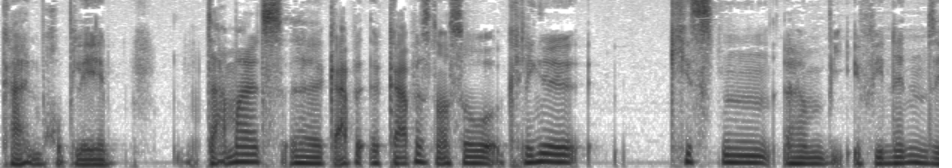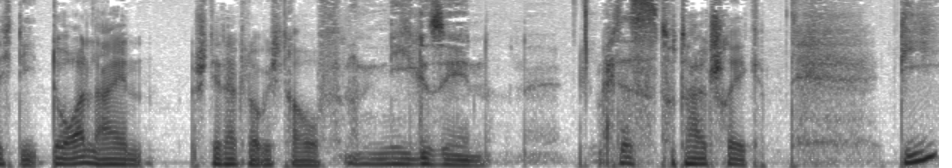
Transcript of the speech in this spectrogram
kein Problem. Damals äh, gab, gab es noch so Klingelkisten, ähm, wie, wie nennen sich die? Doorline steht da, glaube ich, drauf. Noch nie gesehen. Das ist total schräg. Die,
